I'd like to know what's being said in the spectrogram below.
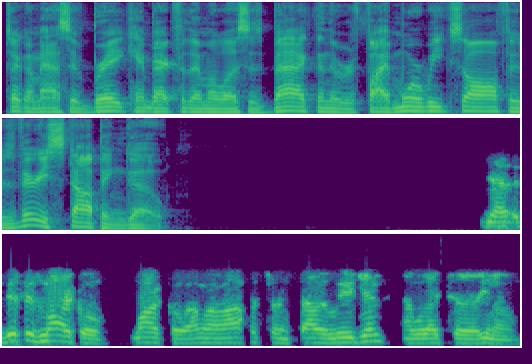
took a massive break, came back for the MLS's back, then there were five more weeks off. It was very stop and go. Yeah, this is Marco. Marco, I'm an officer in Southern Legion. I would like to, you know,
